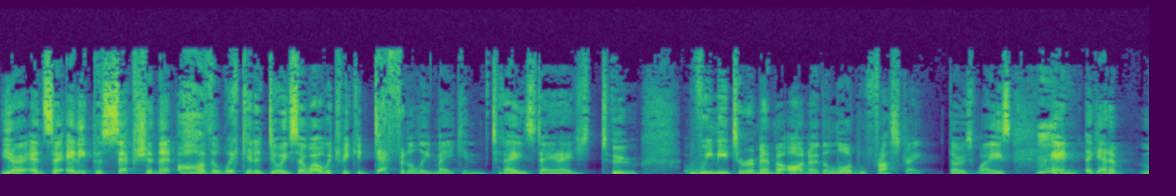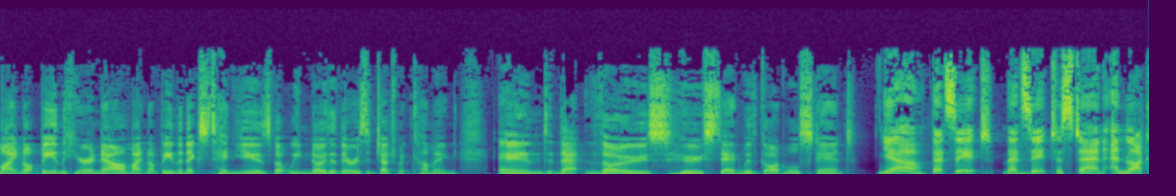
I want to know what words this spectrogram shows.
you know, and so any perception that, oh, the wicked are doing so well, which we could definitely make in today's day and age too, we need to remember, oh no, the Lord will frustrate those ways. Hmm. And again, it might not be in the here and now, it might not be in the next 10 years, but we know that there is a judgment coming and that those who stand with God will stand. Yeah, that's it. That's it to stand. And like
